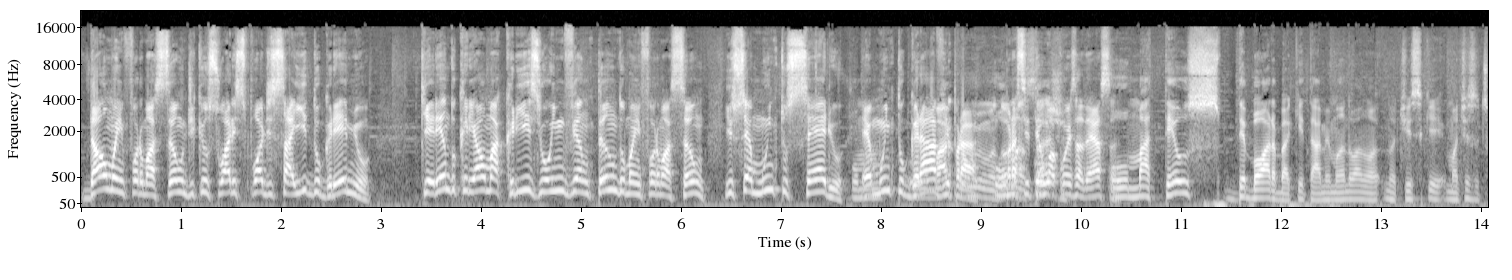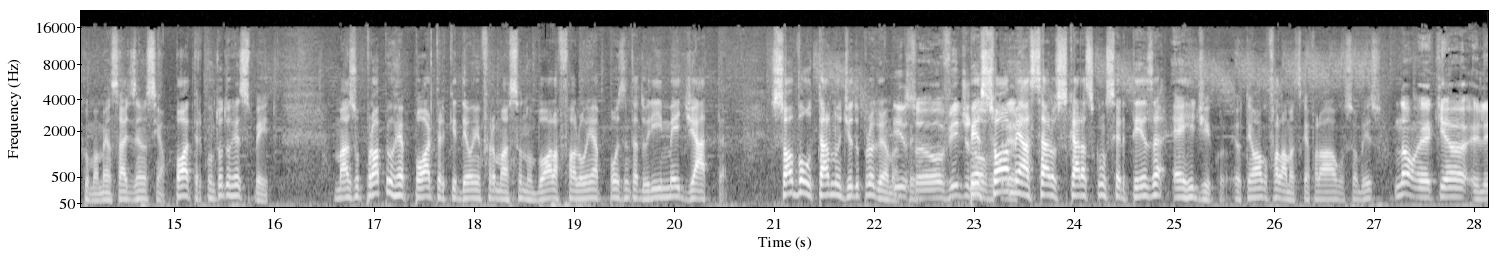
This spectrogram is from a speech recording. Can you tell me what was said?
dá uma informação de que o Soares pode sair do Grêmio querendo criar uma crise ou inventando uma informação. Isso é muito sério, é muito grave uma se ter uma coisa dessa. O Matheus de Borba aqui, tá? Me mandou uma no- notícia que. Uma notícia, desculpa, uma mensagem dizendo assim, ó, Potter, com todo respeito. Mas o próprio repórter que deu a informação no bola falou em aposentadoria imediata. Só voltar no dia do programa. Isso, eu ouvi de Pessoal novo. ameaçar os caras com certeza é ridículo. Eu tenho algo a falar, mas quer falar algo sobre isso? Não, é que uh, ele,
